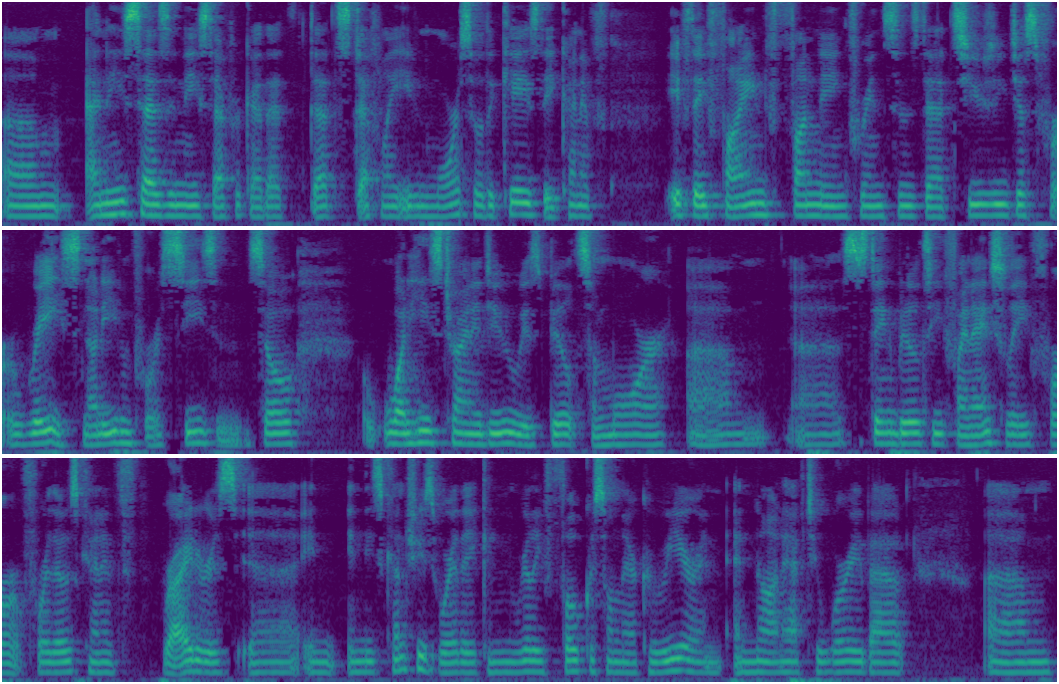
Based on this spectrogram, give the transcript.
um, and he says in East Africa that that's definitely even more so the case. They kind of, if they find funding, for instance, that's usually just for a race, not even for a season. So what he's trying to do is build some more um, uh, sustainability financially for, for those kind of riders uh, in in these countries where they can really focus on their career and, and not have to worry about um,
